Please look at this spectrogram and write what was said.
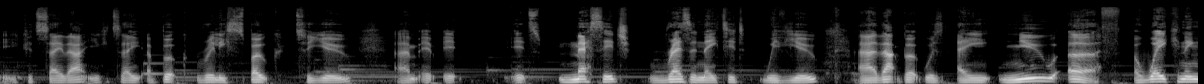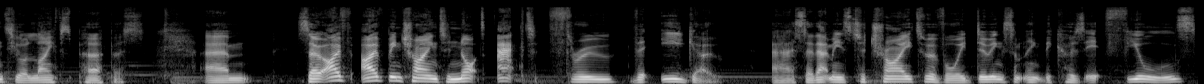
you could say that. You could say a book really spoke to you. Um, it, it its message resonated with you. Uh, that book was A New Earth Awakening to Your Life's Purpose. Um, so I've I've been trying to not act through the ego. Uh, so that means to try to avoid doing something because it fuels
